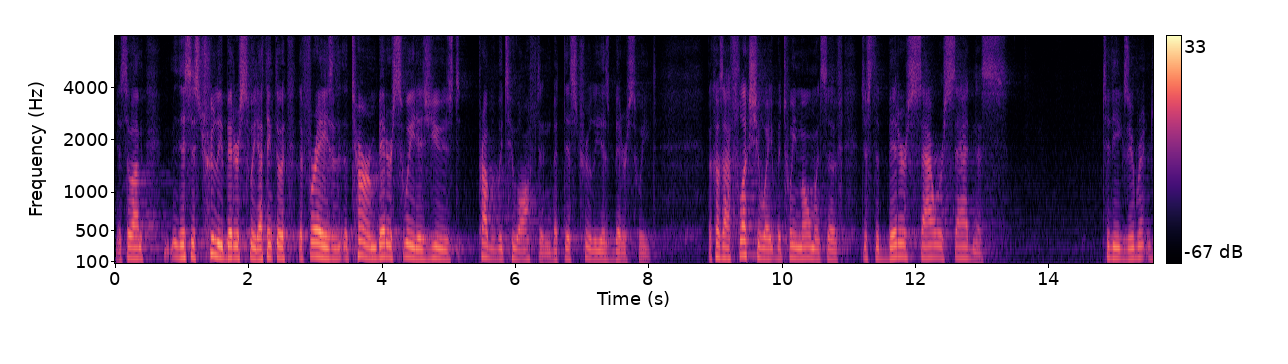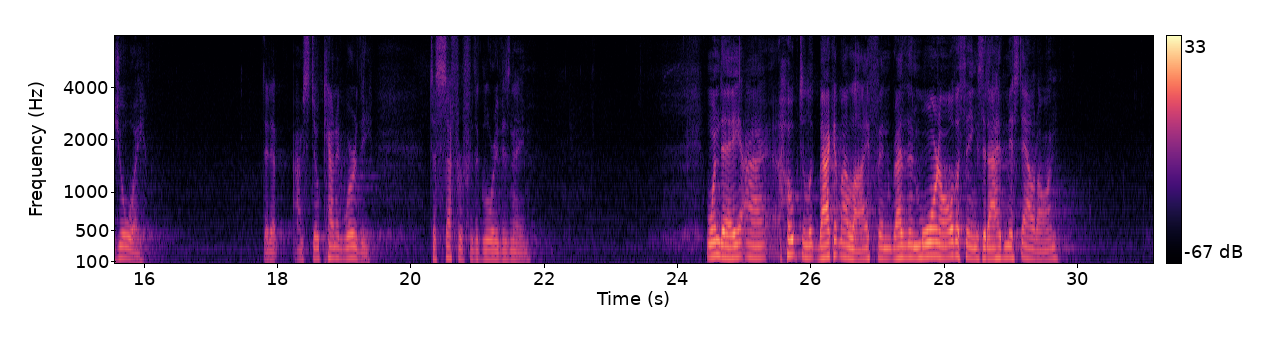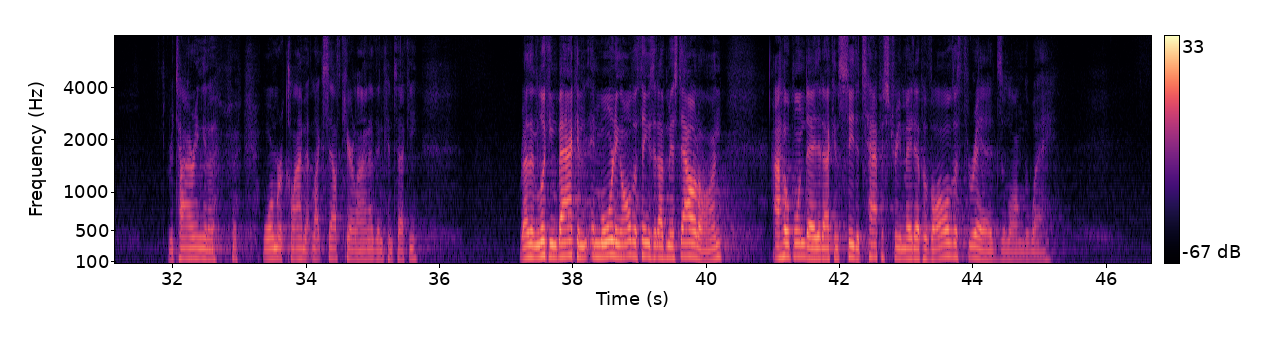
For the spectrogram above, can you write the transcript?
And so I'm, this is truly bittersweet. I think the, the phrase, the term bittersweet is used probably too often, but this truly is bittersweet. Because I fluctuate between moments of just the bitter, sour sadness to the exuberant joy that I'm still counted worthy to suffer for the glory of His name. One day, I hope to look back at my life and rather than mourn all the things that I have missed out on, retiring in a warmer climate like South Carolina than Kentucky, rather than looking back and, and mourning all the things that I've missed out on, I hope one day that I can see the tapestry made up of all the threads along the way.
